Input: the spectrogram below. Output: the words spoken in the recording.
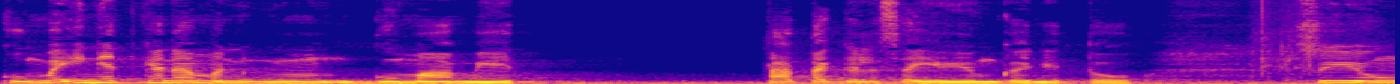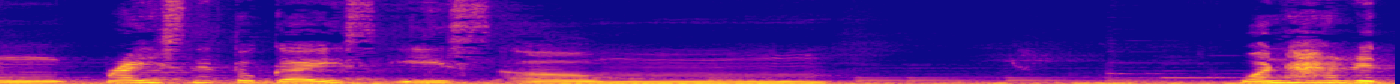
kung maingat ka naman gumamit tatagal sa'yo yung ganito. So yung price nito guys is um, 125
